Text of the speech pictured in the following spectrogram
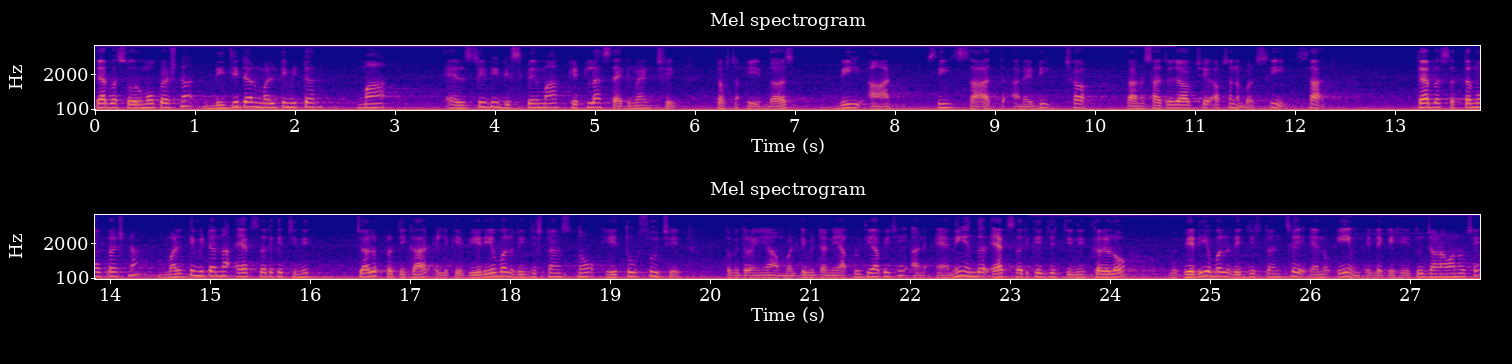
ત્યારબાદ સોળમો પ્રશ્ન ડિજિટલ મલ્ટીમીટરમાં એલસીડી ડિસ્પ્લેમાં કેટલા સેગમેન્ટ છે? તો ઓપ્શન એ દસ, બી આઠ સી સાત અને ડી છ. તો આનો સાચો જવાબ છે ઓપ્શન નંબર સી સાત. ત્યારબાદ સત્તરમો પ્રશ્ન મલ્ટીમીટરના એક્સ તરીકે ચિહ્નિત ચલ પ્રતિકાર એટલે કે વેરિયેબલ રેઝિસ્ટન્સનો હેતુ શું છે? તો મિત્રો અહીંયા મલ્ટીમીટરની આકૃતિ આપી છે અને એની અંદર એક્સ તરીકે જે ચિહ્નિત કરેલો વેરિયેબલ રેઝિસ્ટન્સ છે, એનો એમ એટલે કે હેતુ જાણવાનો છે.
